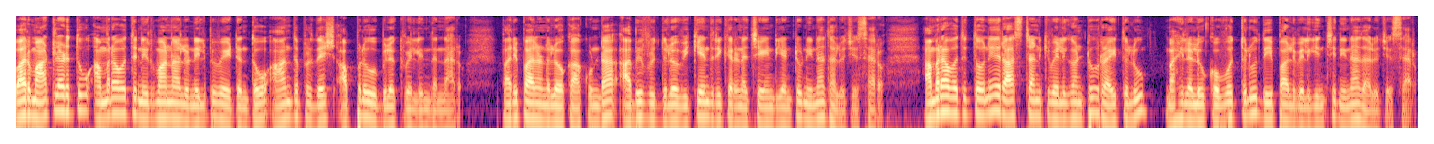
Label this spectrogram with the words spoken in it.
వారు మాట్లాడుతూ అమరావతి నిర్మాణాలు నిలిపివేయడంతో ఆంధ్రప్రదేశ్ అప్పుల ఊబిలోకి వెళ్ళిందన్నారు. పరిపాలనలో కాకుండా అభివృద్ధిలో వికేంద్రీకరణ చేయండి అంటూ నినాదాలు చేశారు. అమరావతితోనే రాష్ట్రానికి వెలుగంటూ రైతులు మహిళలు కొవ్వొత్తులు దీపాలు వెలిగించి నినాదాలు చేశారు.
